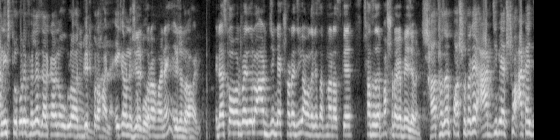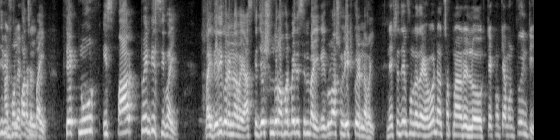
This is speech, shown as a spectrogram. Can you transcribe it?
আনইনস্টল করে ফেলে যার কারণে ওগুলো ডিলিট করা হয় না এই কারণে ডিলিট। করা হয় না এই জন্য হয়নি। এটা আজকে অফার প্রাইস হলো আট জিবি একশো আঠাশ জিবি আমাদের কাছে আপনার আজকে সাত হাজার পাঁচশো টাকা পেয়ে যাবেন। সাত হাজার পাঁচশো টাকায় আট জিবি একশো আঠাশ জিবি ফোন পাচ্ছেন ভাই। টেকনুর স্পার্ক টোয়েন্টি সি ভাই। ভাই দেরি করেন না ভাই। আজকে যে সুন্দর অফার পাইতেছেন ভাই এগুলো আসলে লেট করেন না ভাই। নেক্সট যে ফোনটা দেখাবো এটা হচ্ছে আপনার টেকনো কেমন? টোয়েন্টি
